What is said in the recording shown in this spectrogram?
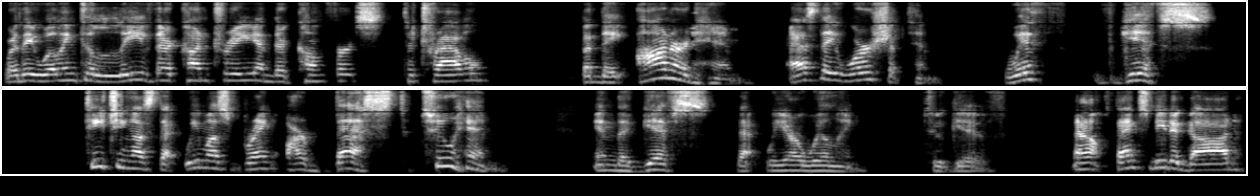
were they willing to leave their country and their comforts to travel, but they honored him as they worshiped him with gifts, teaching us that we must bring our best to him in the gifts that we are willing to give. Now, thanks be to God,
